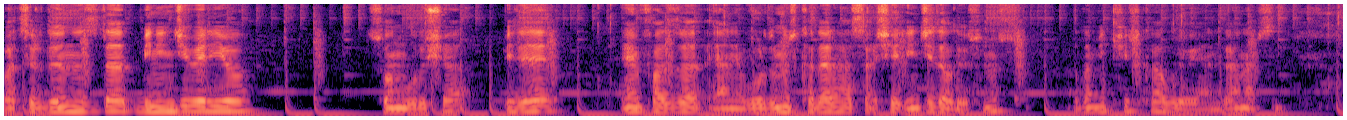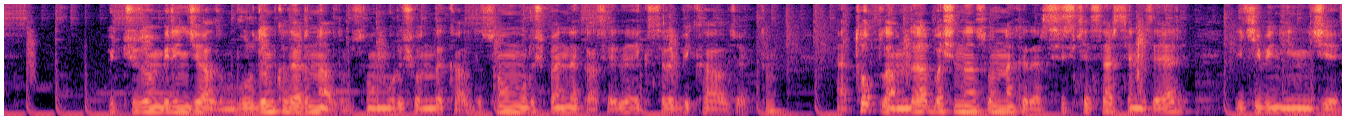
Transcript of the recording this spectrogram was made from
Batırdığınızda bininci veriyor son vuruşa. Bir de en fazla yani vurduğunuz kadar hasar şey inci de alıyorsunuz. Adam 200k vuruyor yani daha ne yapsın. 311. aldım. Vurduğum kadarını aldım. Son vuruş onda kaldı. Son vuruş bende kalsaydı ekstra 1k alacaktım. Yani toplamda başından sonuna kadar siz keserseniz eğer 2000 inci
